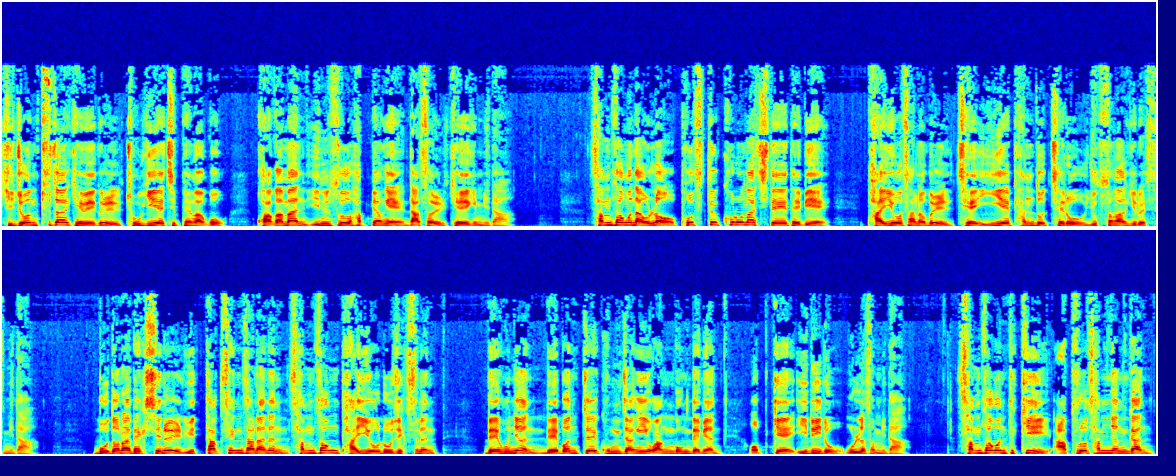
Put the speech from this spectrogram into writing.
기존 투자 계획을 조기에 집행하고 과감한 인수 합병에 나설 계획입니다. 삼성은 아울러 포스트 코로나 시대에 대비해 바이오 산업을 제2의 반도체로 육성하기로 했습니다. 모더나 백신을 위탁 생산하는 삼성 바이오 로직스는 내후년 네 번째 공장이 완공되면 업계 1위로 올라섭니다. 삼성은 특히 앞으로 3년간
